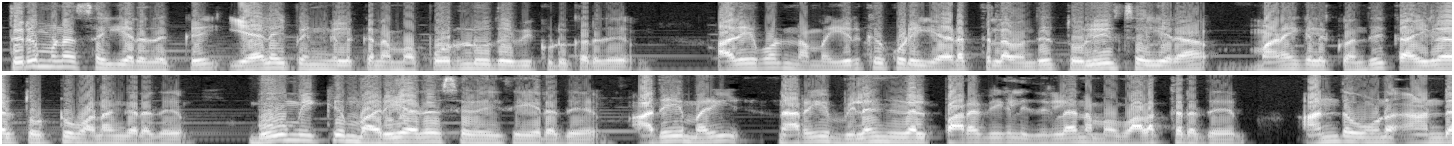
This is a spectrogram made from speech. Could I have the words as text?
திருமணம் செய்யறதுக்கு ஏழை பெண்களுக்கு நம்ம பொருளுதவி கொடுக்கறது அதே போல நம்ம இருக்கக்கூடிய இடத்துல வந்து தொழில் செய்யற மனைகளுக்கு வந்து கைகளால் தொட்டு வணங்குறது பூமிக்கு மரியாதை செய்- செய்யறது அதே மாதிரி நிறைய விலங்குகள் பறவைகள் இதுகளை நம்ம வளர்த்துறது அந்த உண அந்த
